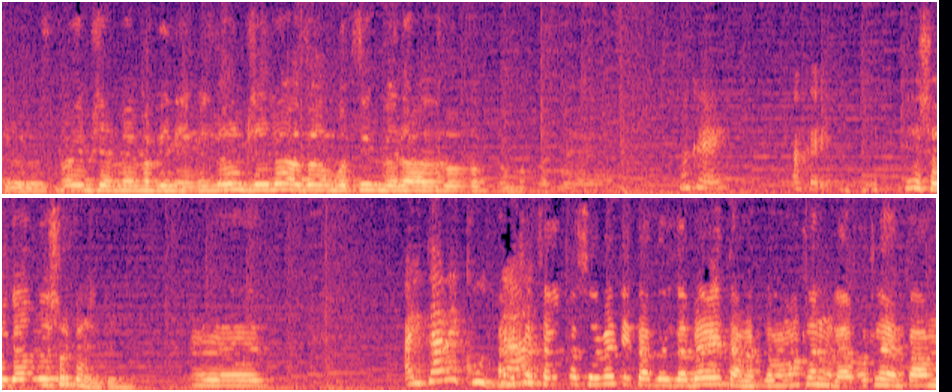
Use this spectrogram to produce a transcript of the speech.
כאילו, יש דברים שהם מבינים, יש דברים שלא יעזור, הם רוצים ולא יעזור כלום, אבל... אה, אוקיי, אוקיי. יש רגעים ויש רגעים, כן. הייתה נקודה... אני צריך לשבת איתה ולדבר איתם, את גם אמרת לנו להראות להם פעם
